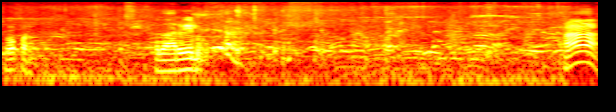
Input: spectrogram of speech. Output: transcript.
సూపర్ పదహారు వేలు. ఆ.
